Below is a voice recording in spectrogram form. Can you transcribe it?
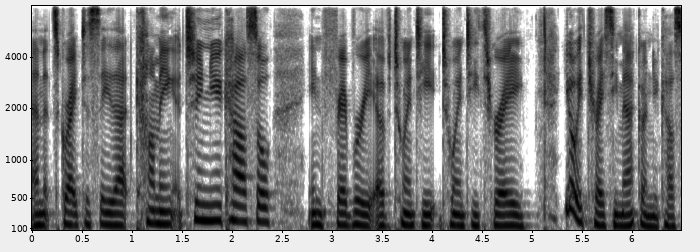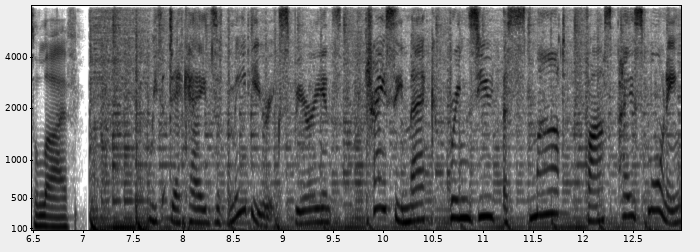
and it's great to see that coming to Newcastle in February of 2023. You're with Tracy Mack on Newcastle Live. With decades of media experience, Tracy Mack brings you a smart, fast paced morning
